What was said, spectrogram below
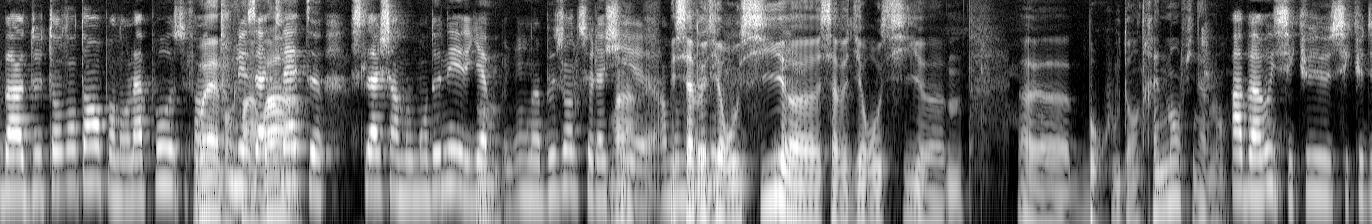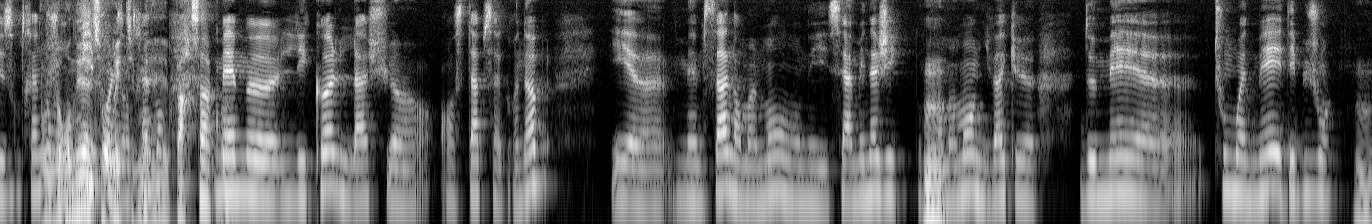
bah, de temps en temps, pendant la pause, Ouais, tous les voilà. athlètes euh, se lâchent à un moment donné. Il y a, Mm. On a besoin de se lâcher Voilà. euh, à un moment Mais ça veut donné. aussi, euh, ça veut dire aussi euh, euh, beaucoup d'entraînement finalement. Ah bah oui, c'est que, c'est que des entraînements. Vos journées, elles sont rythmées par ça. Quoi. Même euh, l'école, là, je suis en, en STAPS à Grenoble. Et euh, même ça, normalement, on est, c'est aménagé. Donc, Mm. normalement, on n'y va que de mai, euh, tout le mois de mai et début juin. Mm.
